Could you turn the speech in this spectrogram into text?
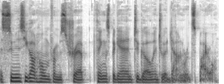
As soon as he got home from his trip, things began to go into a downward spiral.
